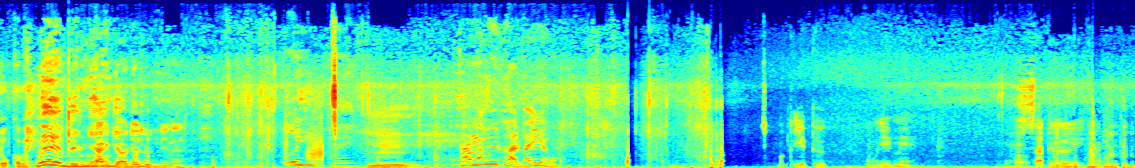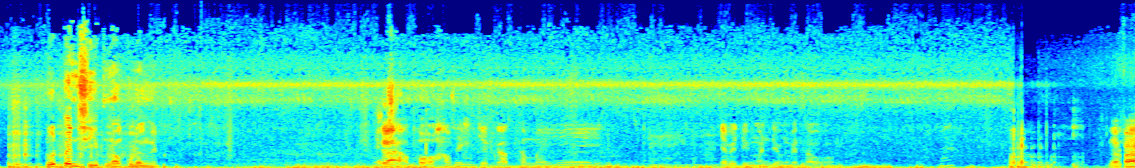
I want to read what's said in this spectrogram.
จกเข้าไปนี่ดึงยางเดียวได้รุ่นนี่นะเอ้ยไม่อืมน้ำมันคือขาดไว้เดี๋ยวอะบักเอ็ดถึกบักเอ็ดแม่สัตว์เอ้ยครับรุ่นเป็นสิบเนาะกูละเงิน เอ้าพ่อเพิ่งจะกลับทำไมจะไปดึงมันเดี๋ยวมันก็เศร้าออกเดี๋ยวฟ้า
